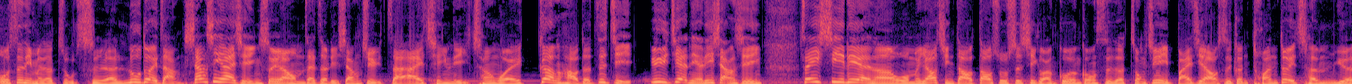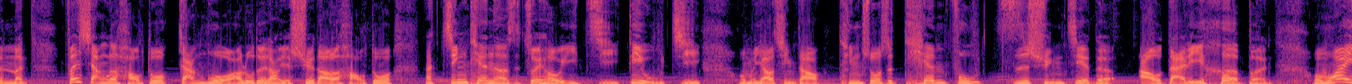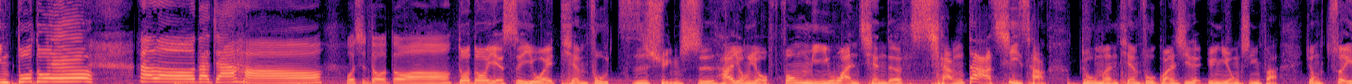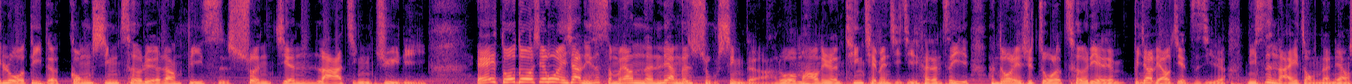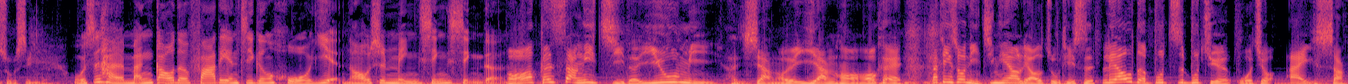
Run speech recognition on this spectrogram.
我是你们的主持人陆队长。相信爱情，所以让我们在这里相聚，在爱情里成为更好的自己，遇见你的理想型。这一系列呢，我们邀请到道术师企管顾问公司的总经理白洁老师跟团队成员们分享了好多干货啊，陆队长也学到了好多。那今天呢是最后一集，第五集，我们邀请到听说是天赋咨询界的。奥黛丽·赫本，我们欢迎多多。Hello，大家好，我是多多。多多也是一位天赋咨询师，他拥有风靡万千的强大气场、独门天赋关系的运用心法，用最落地的攻心策略，让彼此瞬间拉近距离。哎，多多，先问一下，你是什么样能量跟属性的啊？如果我们好女人听前面几集，可能自己很多人也去做了测验，比较了解自己的。你是哪一种能量属性的？我是还蛮高的发电机跟火焰，然后是明星型的。哦，跟上一集的 Yumi 很像哦，就一样哈、哦。OK，那听说你今天要聊的主题是撩的不知不觉我就爱上。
